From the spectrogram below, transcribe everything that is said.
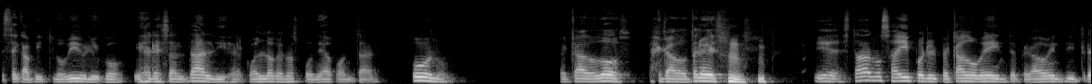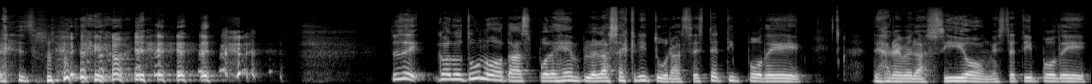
este capítulo bíblico y resaltar, y recuerdo que nos ponía a contar. Uno, pecado dos, pecado tres. Y estábamos ahí por el pecado 20, pecado 23. Entonces, cuando tú notas, por ejemplo, en las escrituras, este tipo de, de revelación, este tipo de,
